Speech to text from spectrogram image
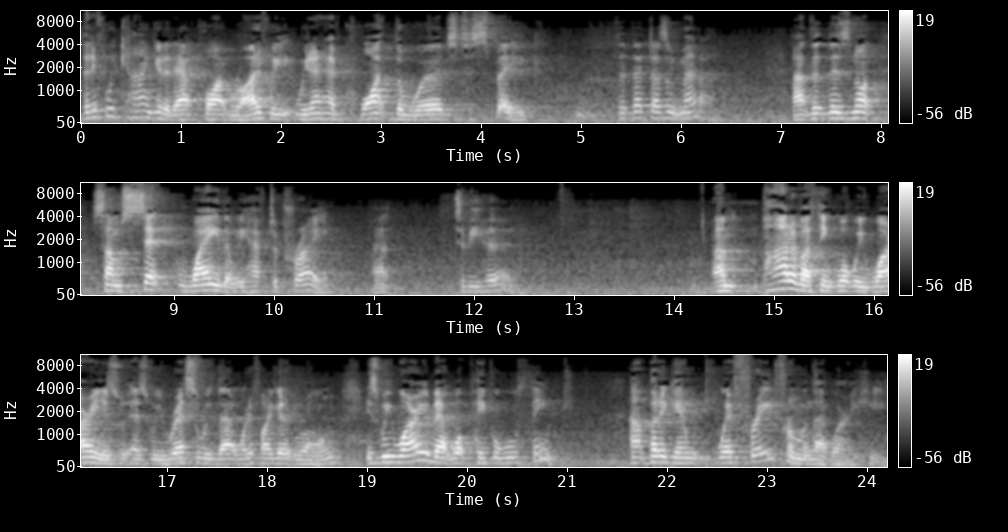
that if we can't get it out quite right, if we, we don't have quite the words to speak, that that doesn't matter. Uh, that there's not some set way that we have to pray uh, to be heard. Um, part of, I think, what we worry is, as we wrestle with that, what if I get it wrong, is we worry about what people will think. Uh, but again, we're freed from that worry here.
